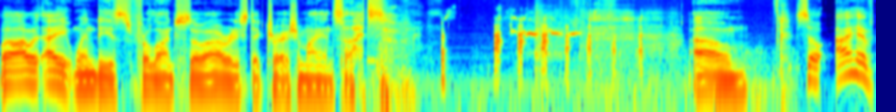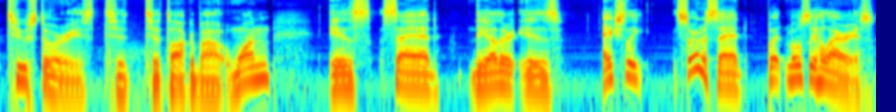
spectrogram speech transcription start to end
well I wa- I ate Wendy's for lunch so I already stick trash in my insides Um, so I have two stories to to talk about. One is sad. The other is actually sort of sad, but mostly hilarious.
